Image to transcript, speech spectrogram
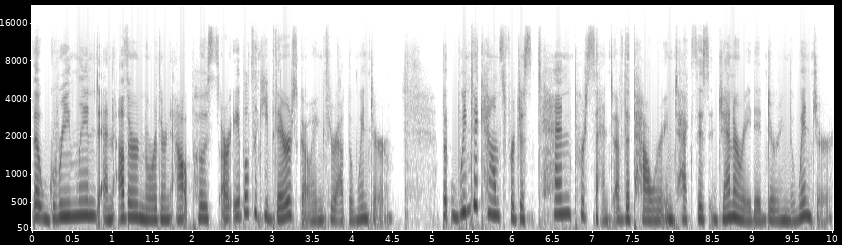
though Greenland and other northern outposts are able to keep theirs going throughout the winter. But wind accounts for just 10% of the power in Texas generated during the winter.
